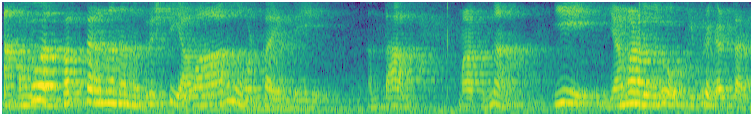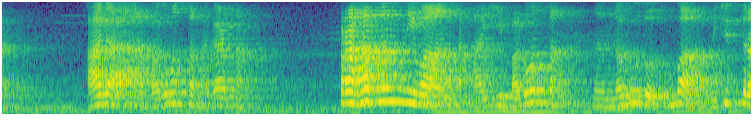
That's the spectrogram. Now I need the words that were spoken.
ಭಗವದ್ ಭಕ್ತರನ್ನ ನನ್ನ ದೃಷ್ಟಿ ಯಾವಾಗಲೂ ನೋಡ್ತಾ ಇರಲಿ ಅಂತಹ ಮಾತನ್ನ ಈ ಯಮಳರು ಇಬ್ರು ಹೇಳ್ತಾರೆ. ಆಗ ಆ ಭಗವಂತ ನಗಾಡ್ತಾನೆ ಪ್ರಹಸನ್ನಿವ ಅಂತ ಆ ಈ ಭಗವಂತ ನಗುವುದು ತುಂಬ ವಿಚಿತ್ರ.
